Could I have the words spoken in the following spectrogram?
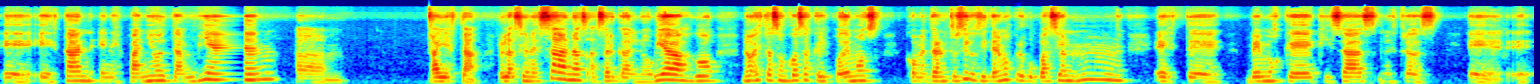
eh, están en español también, ahí está, relaciones sanas acerca del noviazgo, ¿no? Estas son cosas que les podemos comentar a nuestros hijos. Si tenemos preocupación, mm, este, vemos que quizás nuestras, eh, eh,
